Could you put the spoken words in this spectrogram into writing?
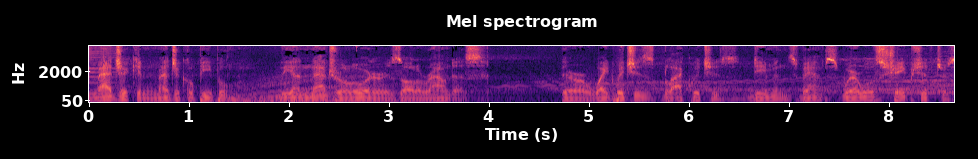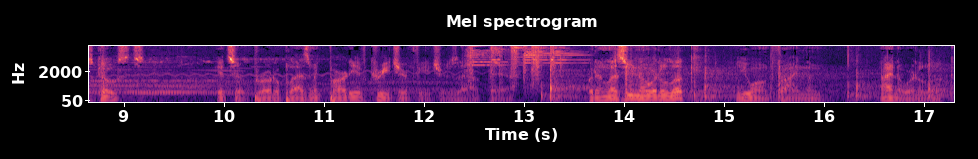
Magic and magical people. The unnatural order is all around us. There are white witches, black witches, demons, vamps, werewolves, shapeshifters, ghosts. It's a protoplasmic party of creature features out there. But unless you know where to look, you won't find them. I know where to look.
